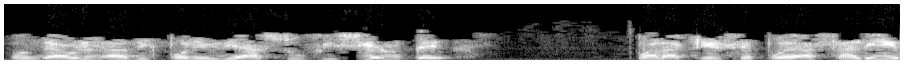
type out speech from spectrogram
donde habría disponibilidad suficiente para que se pueda salir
